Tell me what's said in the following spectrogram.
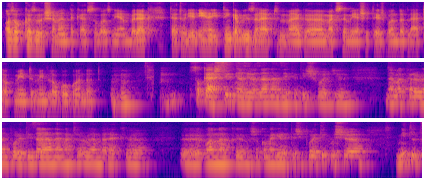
azok közül sem mentek el szavazni emberek. Tehát, hogy én, én itt inkább üzenet meg, meg személyesítés gondot látok, mint, mint logó gondot. Uh-huh. Szokás szidni azért az ellenzéket is, hogy nem megfelelően politizál, nem megfelelő emberek vannak, sok a megélhetési politikus Mit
